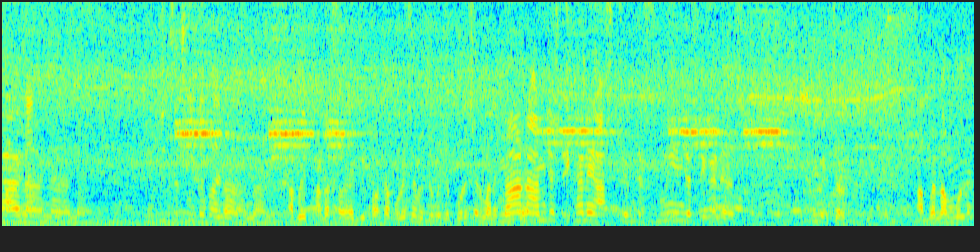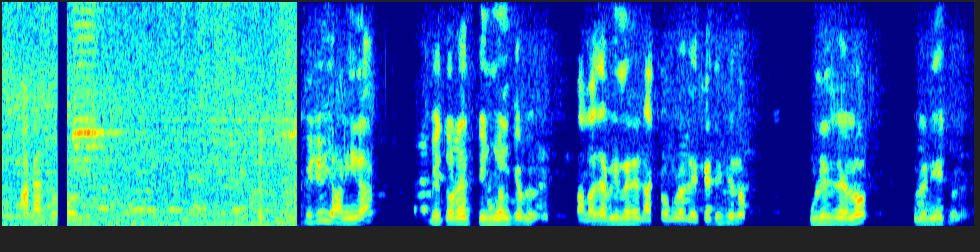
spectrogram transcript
না না না না। না না। আপনি থানার সঙ্গে কি কথা বলেছেন যোগাযোগ করেছেন? মানে না না আমি জাস্ট এখানে আসছি আমি জাস্ট শুনি আমি জাস্ট এখানে আসছি। ঠিক আছে চলো আপনার নাম বললেন? আকাশ ভৌমি কিছুই জানি না। ভেতরে তিনজনকে তালা চাবি মেরে ডাক্তারবাবুরা রেখে দিয়েছিল। পুলিশ এলো তুলে নিয়ে চলে গেল।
